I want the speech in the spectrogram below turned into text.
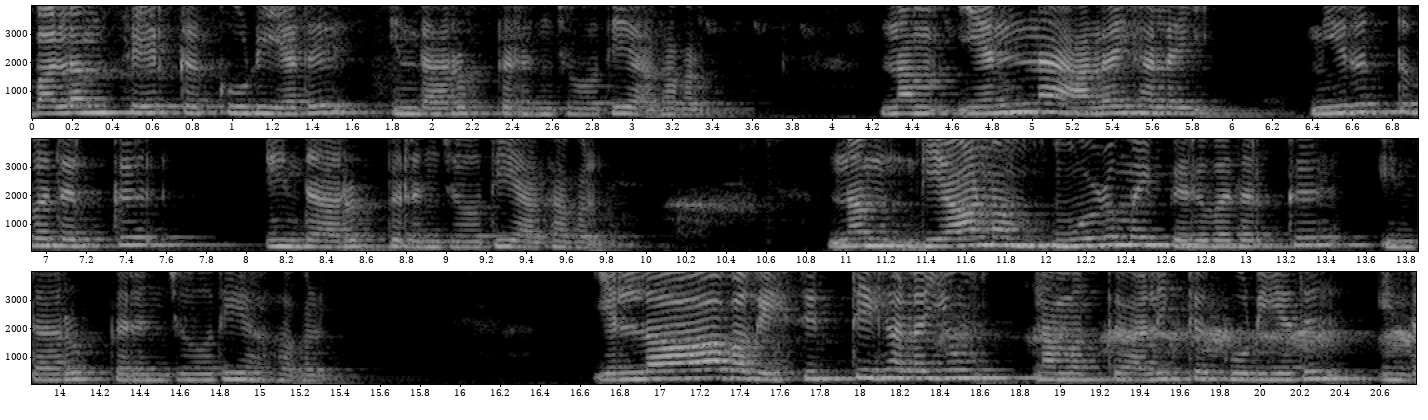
பலம் சேர்க்கக்கூடியது இந்த அருட்பெருஞ்சோதி அகவல். நம் எண்ண அலைகளை நிறுத்துவதற்கு இந்த அருட்பெருஞ்சோதி அகவல். நம் தியானம் முழுமை பெறுவதற்கு இந்த அருட்பெருஞ்சோதி அகவல். எல்லா வகை சித்திகளையும் நமக்கு அளிக்கக்கூடியது இந்த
